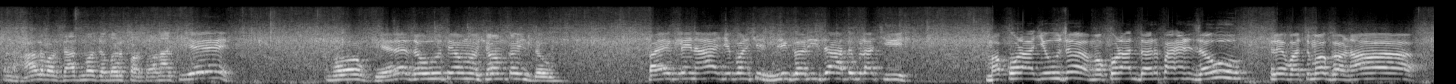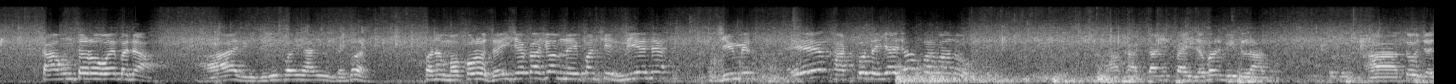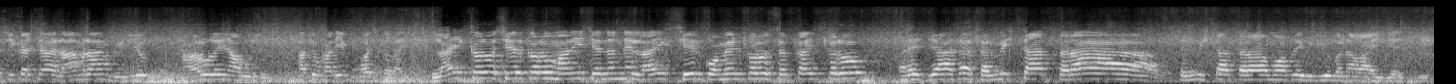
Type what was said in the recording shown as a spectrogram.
પણ હાલ વરસાદમાં જબર ફસવાના છીએ. ઘેરે જવું તે હું શું કઈ જવું. બાઇક લઈને આવે છે, પણ છેલ્લી ઘડી જા તો પેલા ચી મકોડા જેવું છે, મકોડા દર પાસે જવું. એટલે વચમાં ઘણા કાઉન્ટરો હોય બધા. હા, વીજળી પડી આવી જબર પણ મકોડો જઈ શકાશો એમ નહીં, પણ છેલ્લી એને જીમે એ ખાટકો જાય છે ફરવાનો હા ખાટકાની પાસે જબર બીક લાગે. હા, તો જય શાહ, રામ રામ વીડિયો સારો લઈને આવું છું. આ તો ખાલી એક મોજ કરાય. લાઈક કરો શેર કરો, મારી ચેનલને લાઈક શેર કોમેન્ટ કરો સબસ્ક્રાઈબ કરો. અને જ્યાં છે, શર્મિષ્ઠા તરાવ. શર્મિષ્ઠા તરાવમાં આપણે વીડિયો બનાવવા આવી ગયા છીએ.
